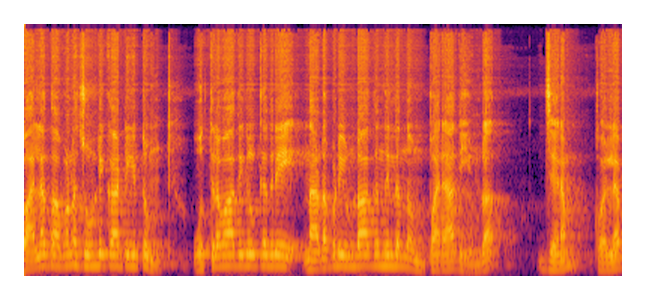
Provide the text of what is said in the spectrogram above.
പല തവണ ചൂണ്ടിക്കാട്ടിയിട്ടും ഉത്തരവാദികൾക്കെതിരെ നടപടി ഉണ്ടാകുന്നില്ലെന്നും പരാതിയുണ്ട്. ജനം കൊല്ലം.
